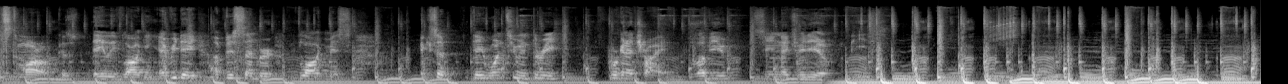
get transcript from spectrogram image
It's tomorrow because daily vlogging every day of December, Vlogmas, except day one, two, and three. We're gonna try it. Love you. See you in the next video. Peace.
